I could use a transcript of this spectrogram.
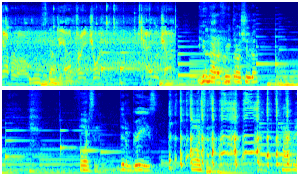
Cabarro, Stop it, bro. DeAndre Jordan, Tyler Johnson. You're not a free throw shooter. Forcing it. Did him grease. Forcing it. Kyrie,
